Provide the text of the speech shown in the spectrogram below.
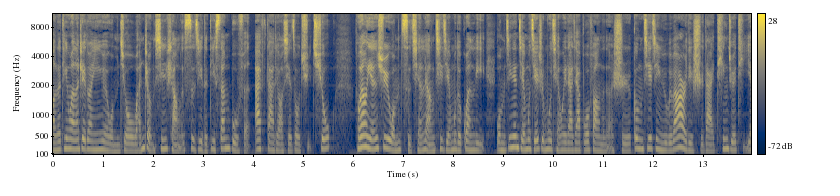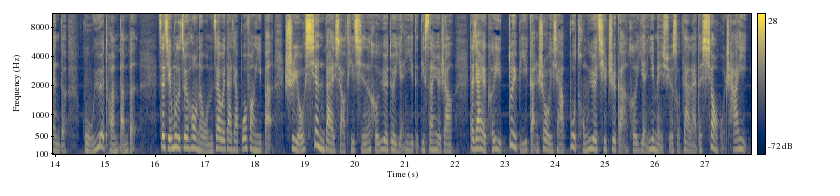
好的，听完了这段音乐，我们就完整欣赏了四季的第三部分 F 大调协奏曲《秋》。同样延续我们此前两期节目的惯例，我们今天节目截止目前为大家播放的呢是更接近于维瓦尔第时代听觉体验的古乐团版本。在节目的最后呢，我们再为大家播放一版是由现代小提琴和乐队演绎的第三乐章，大家也可以对比感受一下不同乐器质感和演绎美学所带来的效果差异。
